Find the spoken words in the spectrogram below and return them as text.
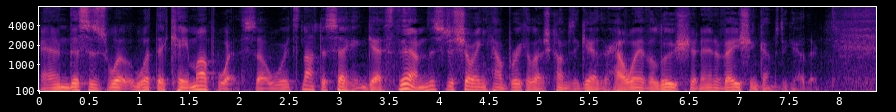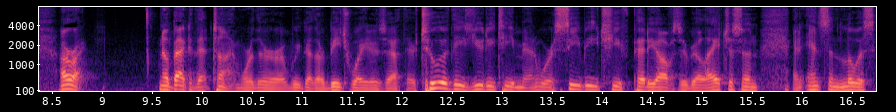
and this is what, what they came up with. So it's not to second guess them. This is just showing how bricolage comes together, how evolution and innovation comes together. All right. Now back to that time where there, we've got our beach waders out there. Two of these UDT men were CB Chief Petty Officer Bill Acheson and Ensign Lewis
